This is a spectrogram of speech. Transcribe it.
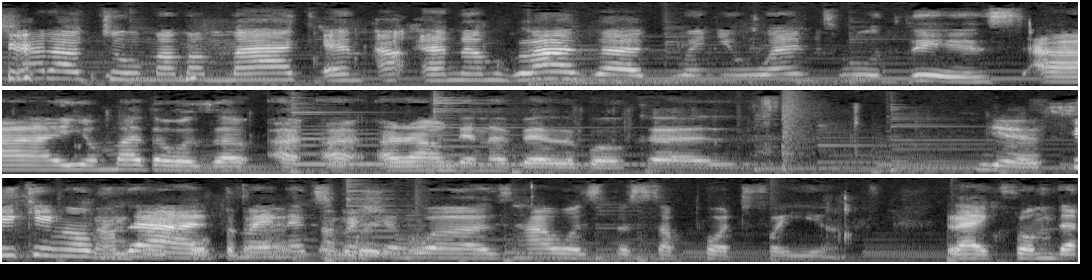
shout out to Mama Mac, and uh, and I'm glad that when you went through this, uh, your mother was uh, uh, uh around and available because Yes. Speaking of that, my that. next I'm question grateful. was how was the support for you? Like from the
